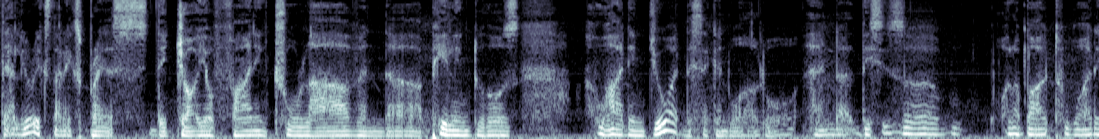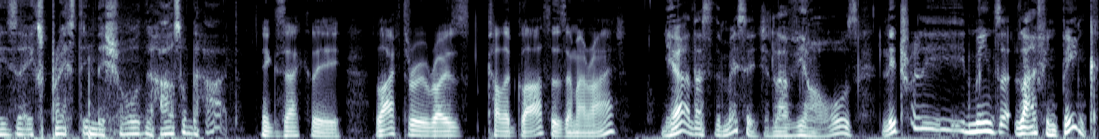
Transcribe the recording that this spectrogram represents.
They are lyrics that express the joy of finding true love and uh, appealing to those who had endured the Second World War. And uh, this is uh, all about what is expressed in the show, The House of the Heart. Exactly. Life through rose colored glasses, am I right? Yeah, that's the message. La vie en rose. Literally, it means uh, life in pink.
